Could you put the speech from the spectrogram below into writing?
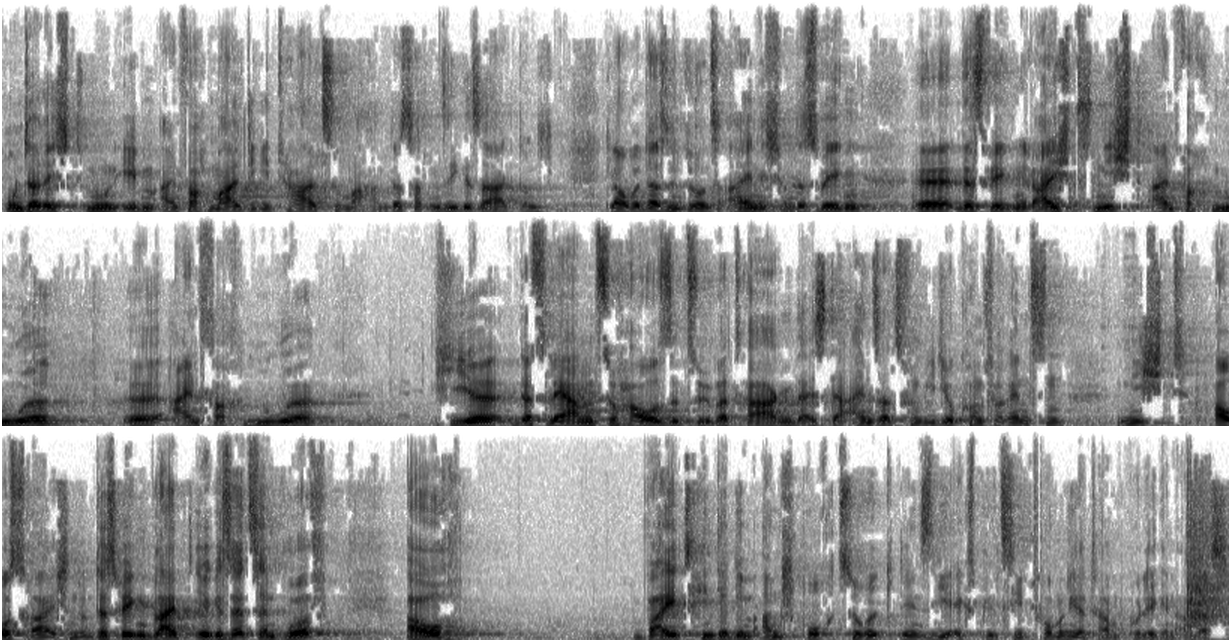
nun eben einfach einmal digital zu machen. Das hatten Sie gesagt. und Ich glaube, da sind wir uns einig. Deswegen, deswegen reicht es nicht einfach nur, einfach nur hier das Lernen zu Hause zu übertragen. Da ist der Einsatz von Videokonferenzen nicht ausreichend. Deswegen bleibt Ihr Gesetzentwurf auch weit hinter dem Anspruch zurück, den Sie explizit formuliert haben, Kollegin Anders.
